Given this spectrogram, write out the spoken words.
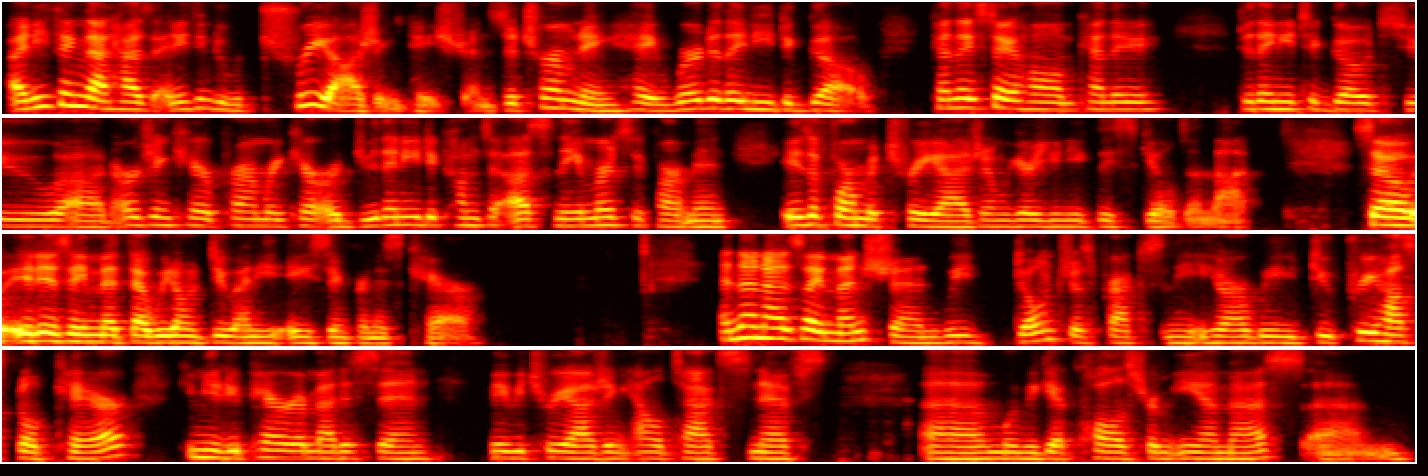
anything that has anything to do with triaging patients, determining, hey, where do they need to go? Can they stay home? Can they, do they need to go to uh, an urgent care, primary care, or do they need to come to us in the emergency department is a form of triage and we are uniquely skilled in that. So it is a myth that we don't do any asynchronous care. And then, as I mentioned, we don't just practice in the ER, we do pre-hospital care, community paramedicine, maybe triaging LTACs, SNFs, um, when we get calls from EMS. Um,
